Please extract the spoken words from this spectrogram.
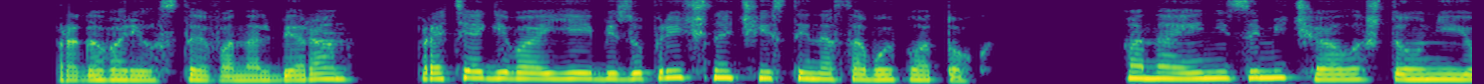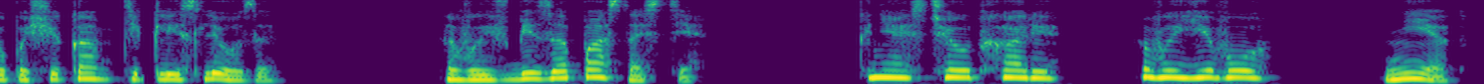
— проговорил Стефан Альберан, протягивая ей безупречно чистый носовой платок. Она и не замечала, что у нее по щекам текли слезы. «Вы в безопасности». «Князь Чаудхари, вы его...» «Нет.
